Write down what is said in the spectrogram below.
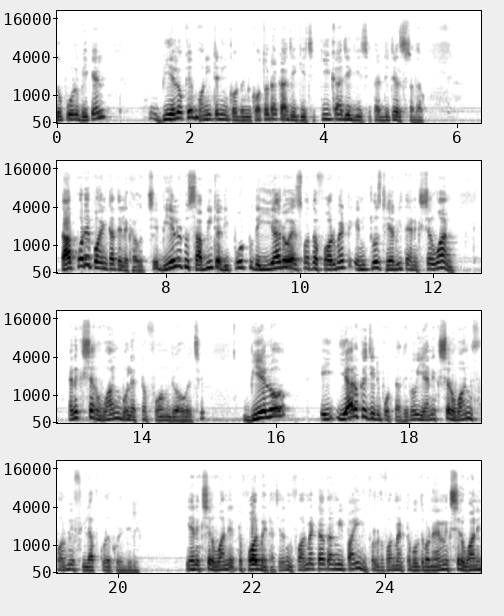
দুপুর, বিকেল বিএলওকে মনিটরিং করবেন, কতটা কাজে গিয়েছে, কী কাজে গিয়েছে, তার ডিটেলসটা দাও। তারপরে পয়েন্টটাতে লেখা হচ্ছে BLO to submit a report to the ERO as per the format enclosed herewith annexure one annexure one বলে একটা ফর্ম দেওয়া হয়েছে। বিএলও এই ইআরওকে যে রিপোর্টটা দেবে, ওই অ্যানেক্সার ওয়ান ফর্মে ফিল আপ করে করে দেবে। অ্যানেক্সার ওয়ানের একটা ফর্ম্যাট আছে। দেখুন ফর্ম্যাটটা তো আমি পাইনি ফলে তো ফর্ম্যাটটা বলতে পারব অ্যানেক্সার ওয়ানে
